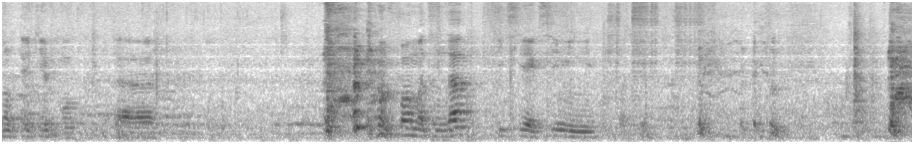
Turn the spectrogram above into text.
9.2F bu. Ee, formatında x'li eksi mini.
